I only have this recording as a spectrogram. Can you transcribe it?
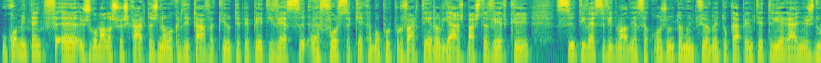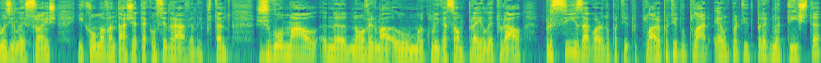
O Kuomintang uh, jogou mal as suas cartas, não acreditava que o TPP tivesse a força que acabou por provar ter. Aliás, basta ver que se tivesse havido uma aliança conjunta, muito possivelmente o KPMT teria ganho as duas eleições e com uma vantagem até considerável. E, portanto, jogou mal na, não haver uma, uma coligação pré-eleitoral. Precisa agora do Partido Popular. O Partido Popular é um partido pragmatista.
